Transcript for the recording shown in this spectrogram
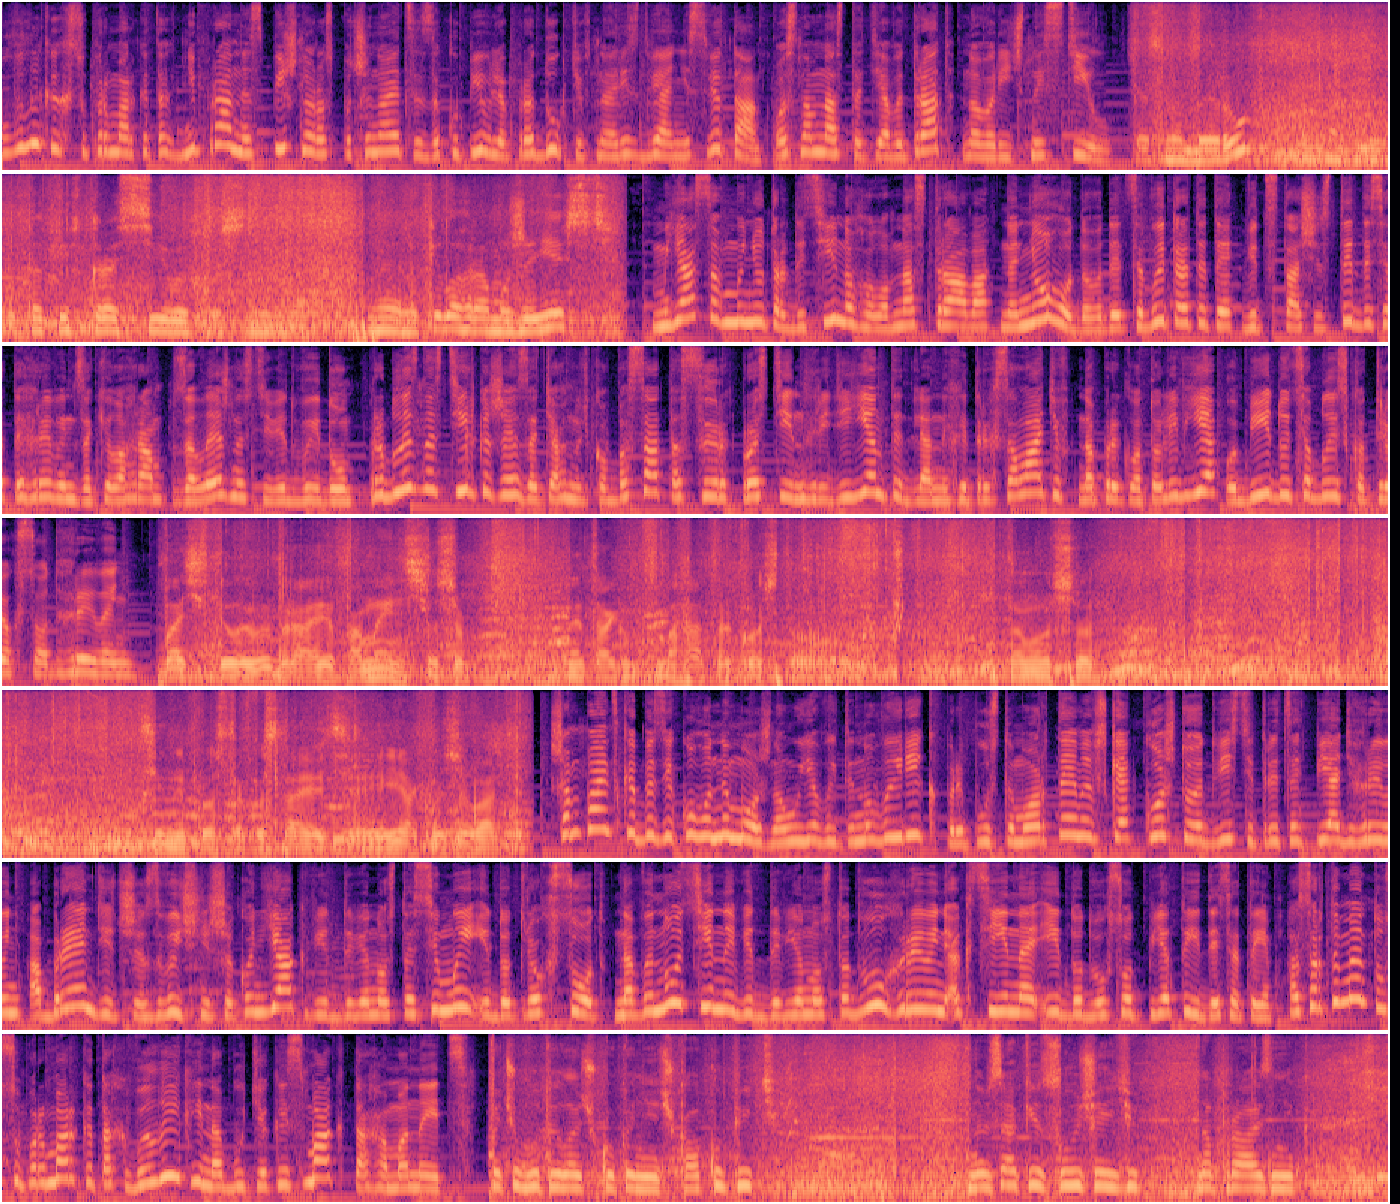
У великих супермаркетах Дніпра неспішно розпочинається закупівля продуктів на різдвяні свята. Основна стаття витрат новорічний стіл. Зараз наберу таких красивих ось. Наверное, килограмм уже есть. М'яса в меню традиційно головна страва. На нього доведеться витратити від 160 гривень за кілограм, в залежності від виду. Приблизно стільки же затягнуть ковбаса та сир. Прості інгредієнти для нехитрих салатів, наприклад, олів'є, обійдуться близько 300 гривень. Бачите, вибираю поменше, щоб не так багато коштувало. Тому що ціни просто кусаються і як виживати. Шампанське, без якого не можна уявити новий рік, припустимо, Артемівське, коштує 235 гривень, а бренді чи звичніше коньяк від 97 і до 300. На вино ціни від 92 гривень акційне і до 250. Асортимент у супермаркетах великий на будь-який смак та гаманець. Хочу бутылочку коньячка купить. На всякий случай, на праздник.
